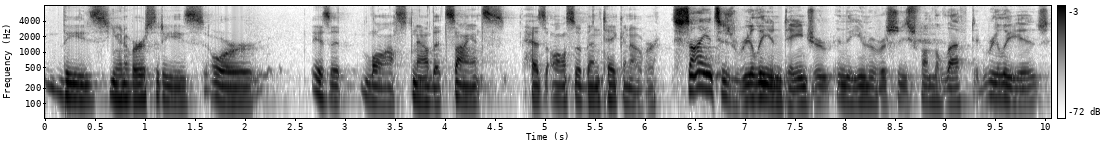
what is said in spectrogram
these universities, or is it lost now that science has also been taken over? Science is really in danger in the universities from the left. It really is.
